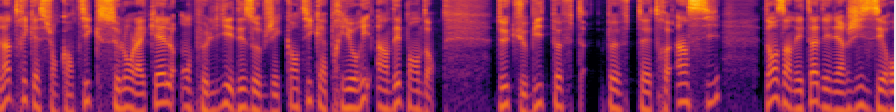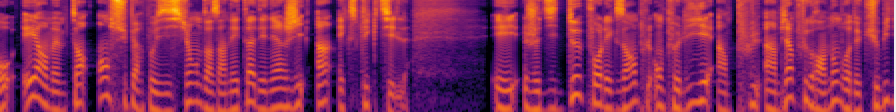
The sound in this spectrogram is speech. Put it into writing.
l'intrication quantique, selon laquelle on peut lier des objets quantiques a priori indépendants. Deux qubits peuvent, être ainsi dans un état d'énergie 0 et en même temps en superposition dans un état d'énergie 1, explique-t-il. Et je dis 2 pour l'exemple, on peut lier un, un bien plus grand nombre de qubits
